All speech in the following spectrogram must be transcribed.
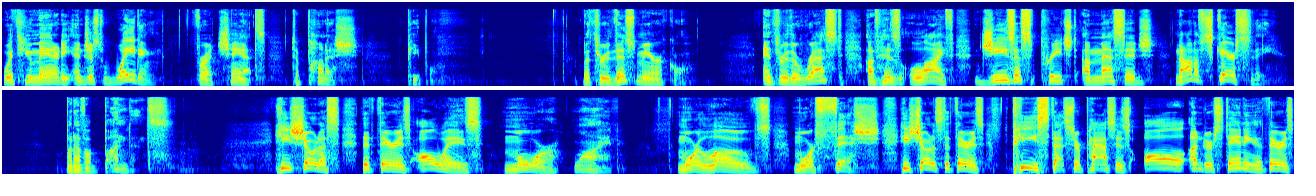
with humanity and just waiting for a chance to punish people. But through this miracle, and through the rest of his life, Jesus preached a message not of scarcity, but of abundance. He showed us that there is always more wine, more loaves, more fish. He showed us that there is peace that surpasses all understanding, that there is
